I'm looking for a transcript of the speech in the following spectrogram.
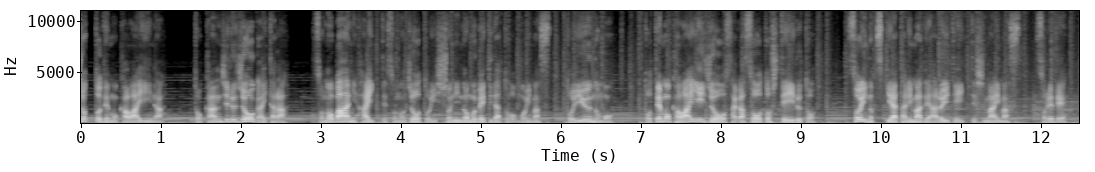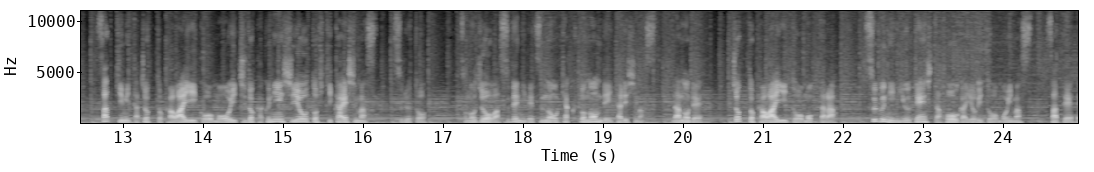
ちょっとでも可愛いなと感じるジョーがいたらそのバーに入ってそのジョーと一緒に飲むべきだと思います。というのもとても可愛いジョーを探そうとしているとソイの突き当たりまで歩いて行ってしまいます。それでさっき見たちょっと可愛い子をもう一度確認しようと引き返しますするとそのジョーはすでに別のお客と飲んでいたりします。なのでちょっと可愛いと思ったらすぐに入店した方が良いと思います。さて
